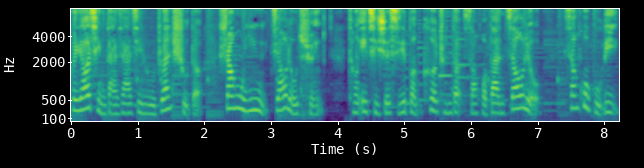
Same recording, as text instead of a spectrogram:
会邀请大家进入专属的商务英语交流群，同一起学习本课程的小伙伴交流，相互鼓励，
